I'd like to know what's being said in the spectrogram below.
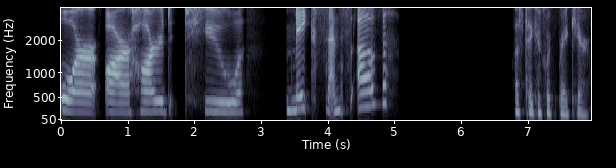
or are hard to make sense of Let's take a quick break here.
